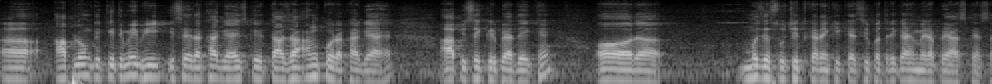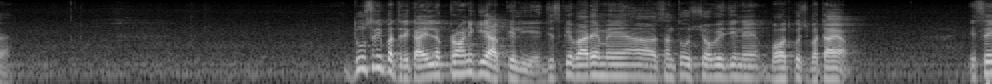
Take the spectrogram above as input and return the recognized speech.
आप लोगों के किट में भी इसे रखा गया है, इसके ताज़ा अंक को रखा गया है। आप इसे कृपया देखें और मुझे सूचित करें कि कैसी पत्रिका है, मेरा प्रयास कैसा है। दूसरी पत्रिका, इलेक्ट्रॉनिक ही आपके लिए, जिसके बारे में संतोष चौबे जी ने बहुत कुछ बताया। इसे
